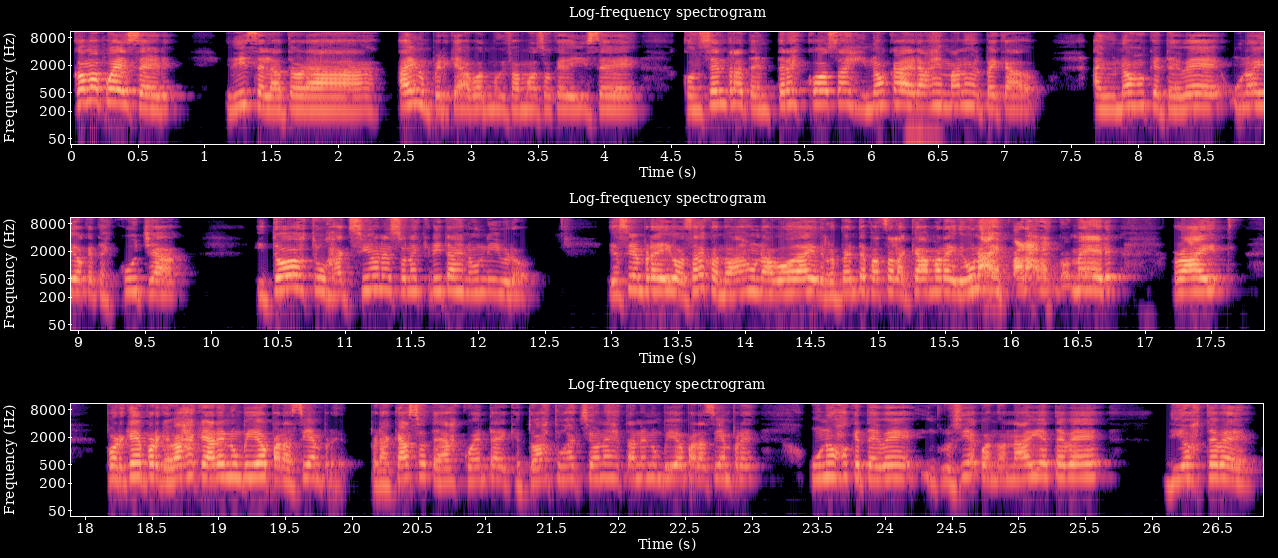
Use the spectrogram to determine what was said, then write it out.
¿Cómo puede ser? Y dice la Torah, hay un Pirkei Avot muy famoso que dice, concéntrate en tres cosas y no caerás en manos del pecado. Hay un ojo que te ve, un oído que te escucha, y todas tus acciones son escritas en un libro. Yo siempre digo, ¿sabes? Cuando vas a una boda y de repente pasa la cámara y de una vez para de comer, ¿right? ¿Por qué? Porque vas a quedar en un video para siempre. Pero ¿acaso te das cuenta de que todas tus acciones están en un video para siempre? Un ojo que te ve, inclusive cuando nadie te ve, Dios te ve.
